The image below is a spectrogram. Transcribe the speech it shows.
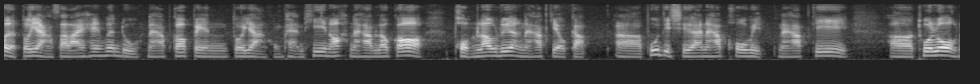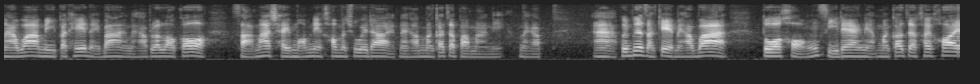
เปิดตัวอย่างสไลด์ให้เพื่อนดูนะครับ ก็เป็นตัวอย่างของแผนที่เนาะนะครับ แล้วก็ผมเล่าเรื่องนะครับเกี่ยวกับ ผู้ติดเชื้อนะครับโควิดนะครับที่ทั่วโลกนะว่ามีประเทศไหนบ้างนะครับ แล้วเราก็สามารถใช้ม็อบเนี่ยเข้ามาช่วยได้นะครับ มันก็จะประมาณนี้นะครับเพื่อนๆสังเกตไหมครับว่า ตัวของสีแดงเนี่ยมันก็จะค่อย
